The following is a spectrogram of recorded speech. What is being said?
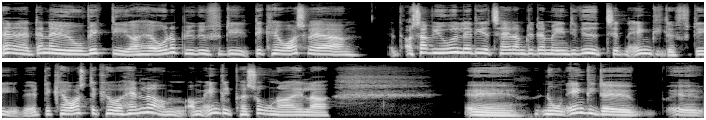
den er, den er jo vigtig at have underbygget, fordi det kan jo også være, og så er vi ude lidt i at tale om det der med individet til den enkelte, fordi øh, det kan jo også det kan jo handle om, om enkeltpersoner, eller øh, nogle enkelte øh,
